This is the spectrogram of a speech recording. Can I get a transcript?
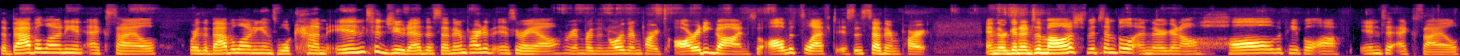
the Babylonian exile, where the Babylonians will come into Judah, the southern part of Israel. Remember, the northern part's already gone, so all that's left is the southern part and they're going to demolish the temple and they're going to haul the people off into exile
